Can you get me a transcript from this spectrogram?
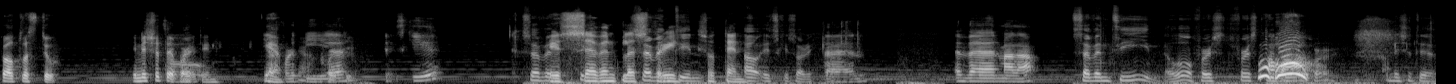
12 plus 2. Initiative, So- Fourteen. yeah, Yeah. 14 Yeah, 14. Itsuki Seven. It's six- seven plus 17. three, so ten. Oh, it's sorry. 10 and then Malak 17. Oh, first first Woohoo! for initiative.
